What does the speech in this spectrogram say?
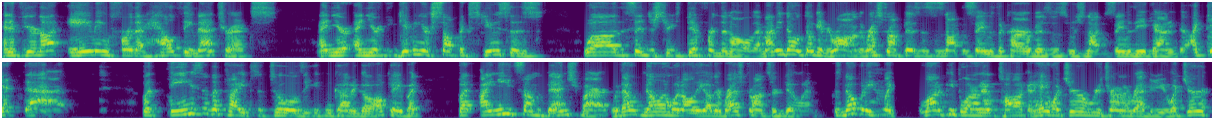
And if you're not aiming for the healthy metrics and you're and you're giving yourself excuses well this industry is different than all of them. I mean don't don't get me wrong. The restaurant business is not the same as the car business which is not the same as the accounting i get that. But these are the types of tools that you can kind of go okay but but I need some benchmark without knowing what all the other restaurants are doing. Because nobody, like a lot of people aren't out talking, hey, what's your return on revenue? What's your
